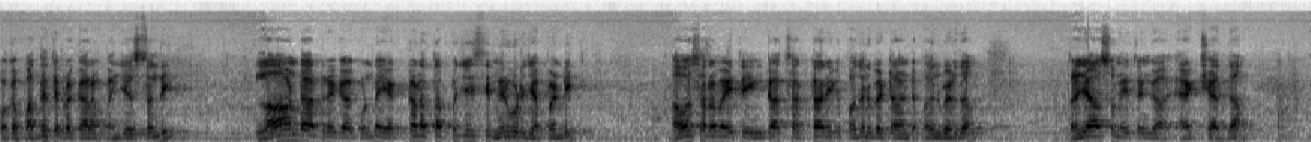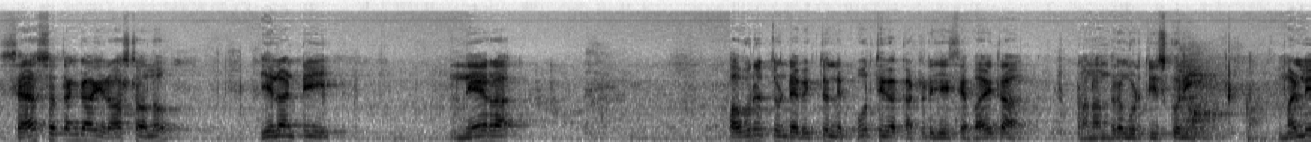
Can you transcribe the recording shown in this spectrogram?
ఒక పద్ధతి ప్రకారం పనిచేస్తుంది. లా అండ్ ఆర్డరే కాకుండా ఎక్కడ తప్పు చేస్తే మీరు కూడా చెప్పండి. అవసరమైతే ఇంకా చట్టానికి పదును పెట్టాలంటే పదును పెడదాం. ప్రజాస్వామ్యతంగా యాక్ట్ చేద్దాం. శాశ్వతంగా ఈ రాష్ట్రంలో ఇలాంటి నేర పౌరత్వం ఉండే వ్యక్తుల్ని పూర్తిగా కట్టడి చేసే బాధ్యత మనందరం కూడా తీసుకొని మళ్ళీ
